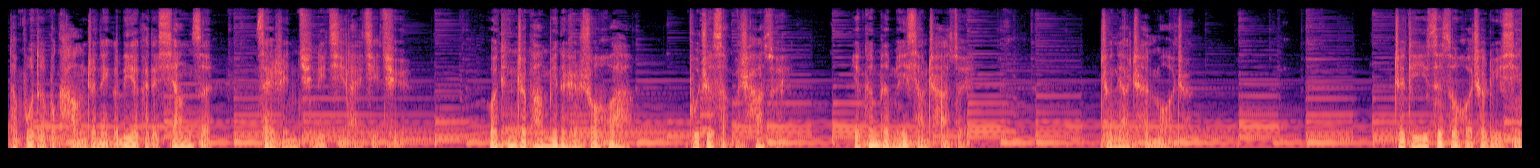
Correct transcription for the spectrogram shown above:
他不得不扛着那个裂开的箱子，在人群里挤来挤去。我听着旁边的人说话，不知怎么插嘴，也根本没想插嘴。就那样沉默着。这第一次坐火车旅行，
